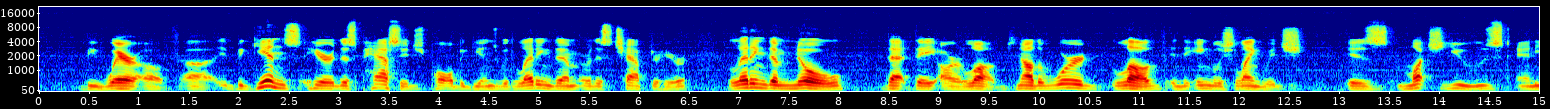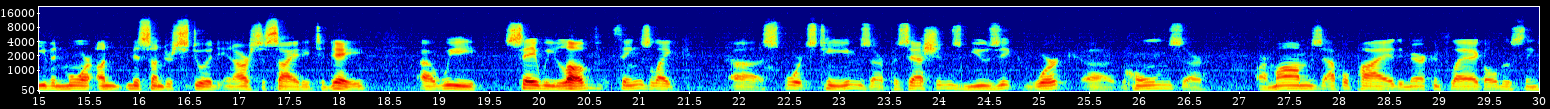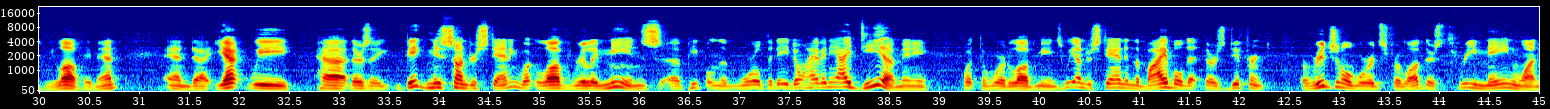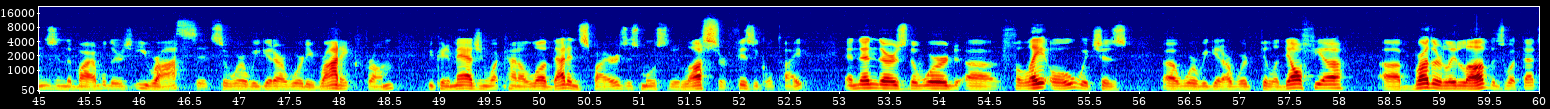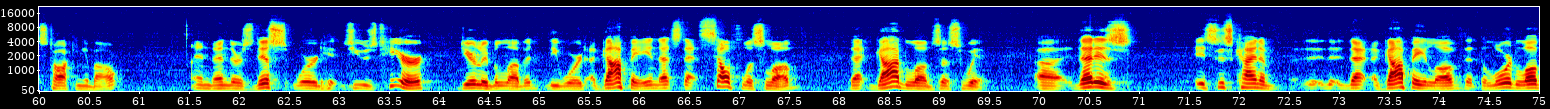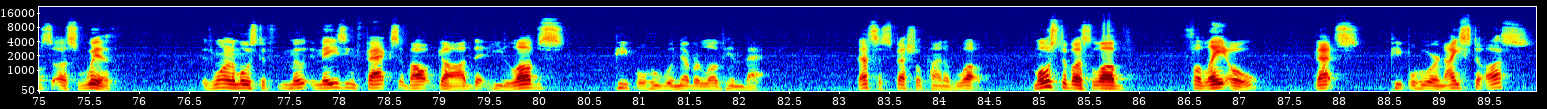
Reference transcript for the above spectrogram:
beware of. Uh, it begins here, this passage, Paul begins with letting them, or this chapter here, letting them know that they are loved. Now, the word love in the English language is much used and even more un- misunderstood in our society today. Uh, we say we love things like uh, sports teams, our possessions, music, work, uh, homes, our, our moms, apple pie, the American flag, all those things we love. Amen? And uh, yet we uh, there's a big misunderstanding what love really means. Uh, people in the world today don't have any idea many what the word love means. We understand in the Bible that there's different original words for love. There's three main ones in the Bible. There's eros, it's where we get our word erotic from. You can imagine what kind of love that inspires. It's mostly lust or physical type. And then there's the word uh, phileo, which is uh, where we get our word Philadelphia. Uh, brotherly love is what that's talking about. And then there's this word it's used here, dearly beloved, the word agape, and that's that selfless love that God loves us with. Uh, that is, it's this kind of that agape love that the Lord loves us with is one of the most amazing facts about God that He loves people who will never love Him back. That's a special kind of love. Most of us love phileo, That's people who are nice to us,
